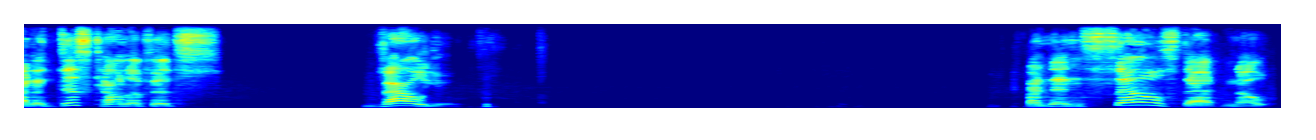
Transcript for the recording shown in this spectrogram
at a discount of its value and then sells that note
